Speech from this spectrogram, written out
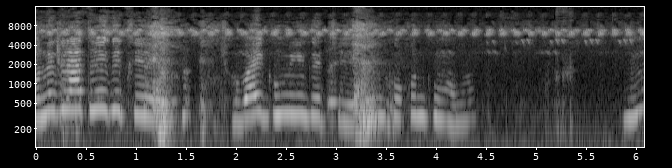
অনেক রাত হয়ে গেছে। সবাই ঘুমিয়ে গেছে। তুমি কখন ঘুমাবো? হুম?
